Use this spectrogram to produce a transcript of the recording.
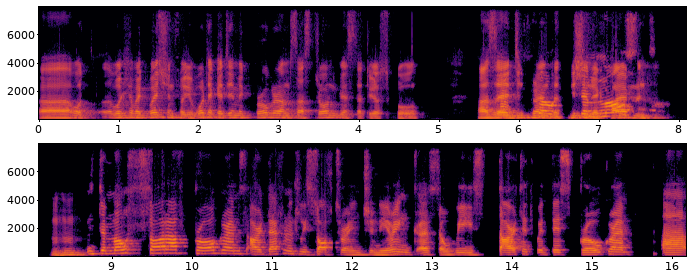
Uh, what, we have a question for you. What academic programs are strongest at your school? Are there uh, different so admission the requirements? Most, mm -hmm. The most sought of programs are definitely software engineering. Uh, so we started with this program uh,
